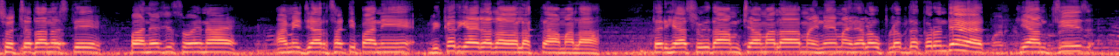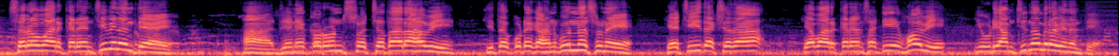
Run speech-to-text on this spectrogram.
स्वच्छता नसते. पाण्याची सोय नाही. आम्ही जारसाठी पाणी विकत घ्यायला जावं लागतं आम्हाला. तर ह्या सुविधा आमच्या आम्हाला महिन्या महिन्याला उपलब्ध करून द्याव्यात. ही आमची सर्व वारकऱ्यांची विनंती आहे. हां जेणेकरून स्वच्छता राहावी. इथं कुठे घाणगुण नसू नये. याची दक्षता या वारकऱ्यांसाठी व्हावी एवढी आमची नम्र विनंती आहे.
